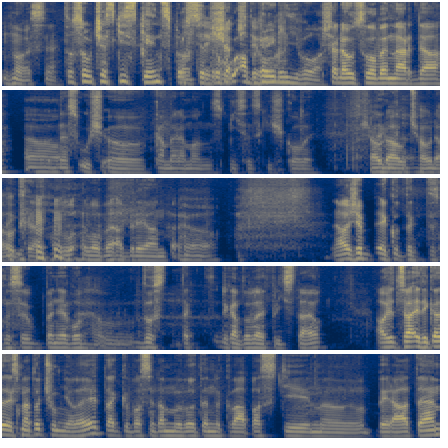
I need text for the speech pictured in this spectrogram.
no jasně. To jsou český skins, prostě Noci trochu upgradelí, vole. Shoutout Sloven Narda, Jo. dnes už uh, kameraman z písecké školy. Shoutout, shoutout. Love Adrian. Jo. No, ale že jako, tak to jsme se úplně od, dost, tak říkám, tohle je freestyle. Ale že třeba i teďka, jak jsme na to čuměli, tak vlastně tam mluvil ten Kvápa s tím uh, Pirátem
